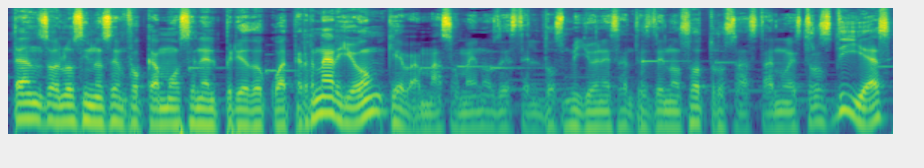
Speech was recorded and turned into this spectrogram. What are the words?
Tan solo si nos enfocamos en el periodo cuaternario, que va más o menos desde el 2 millones antes de nosotros hasta nuestros días,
